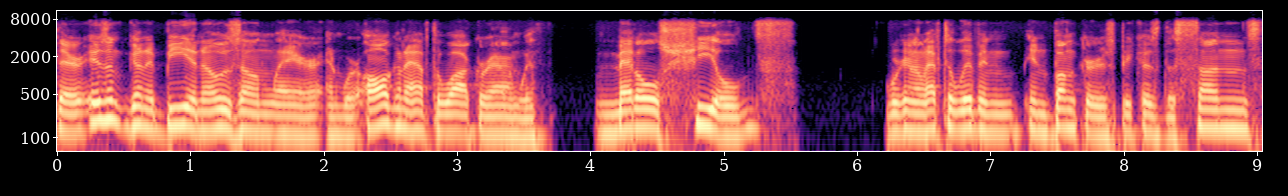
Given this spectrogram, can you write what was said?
there isn't going to be an ozone layer and we're all going to have to walk around with metal shields. We're going to have to live in in bunkers because the sun's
